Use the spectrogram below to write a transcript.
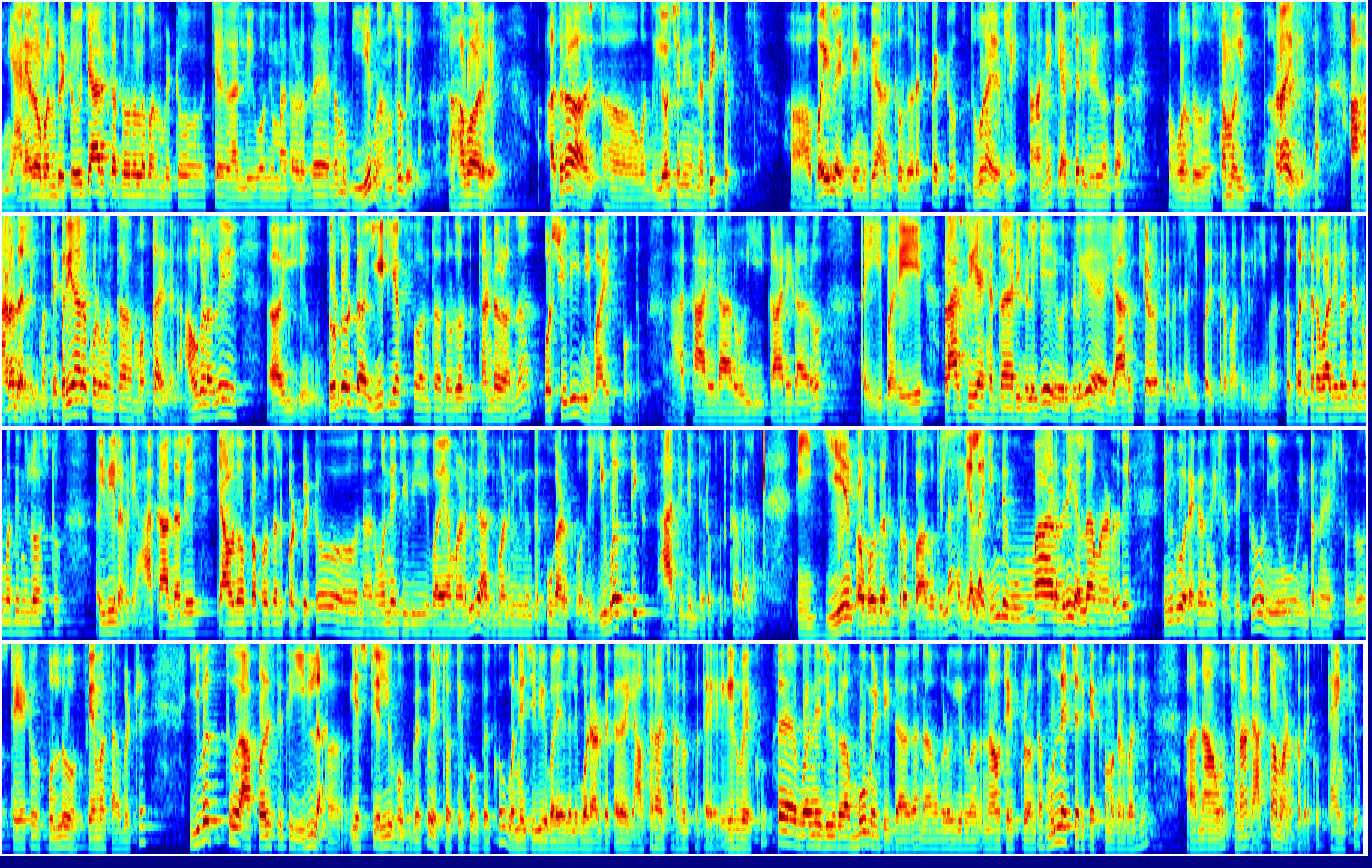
ಇನ್ಯಾರ್ಯಾರೋ ಬಂದುಬಿಟ್ಟು, ಜಾರಿ ಥರದವರೆಲ್ಲ ಬಂದುಬಿಟ್ಟು ಚ, ಅಲ್ಲಿ ಹೋಗಿ ಮಾತಾಡಿದ್ರೆ ನಮಗೆ ಏನು ಅನಿಸೋದಿಲ್ಲ. ಸಹಬಾಳ್ವೆ. ಅದರ ಒಂದು ಯೋಚನೆಯನ್ನು ಬಿಟ್ಟು ವೈಲ್ಡ್ ಲೈಫ್ ಏನಿದೆ ಅದಕ್ಕೆ ಒಂದು ರೆಸ್ಪೆಕ್ಟು ದೂರ ಇರಲಿ. ಆನೆ ಕ್ಯಾಪ್ಚರ್ಗೆ ಹಿಡಿಯುವಂಥ ಒಂದು ಸಮ, ಹಣ ಇದೆಯಲ್ಲ, ಆ ಹಣದಲ್ಲಿ ಮತ್ತು ಪರಿಹಾರ ಕೊಡುವಂಥ ಮೊತ್ತ ಇದೆಯಲ್ಲ, ಅವುಗಳಲ್ಲಿ ದೊಡ್ಡ ದೊಡ್ಡ ಇ ಟಿ ಎಫ್ ಅಂತ ದೊಡ್ಡ ದೊಡ್ಡ ತಂಡಗಳನ್ನು ವರ್ಷಿಡೀ ನಿಭಾಯಿಸ್ಬೋದು. ಆ ಕಾರಿಡಾರು, ಈ ಕಾರಿಡಾರು ಈ ಬರೀ ರಾಷ್ಟ್ರೀಯ ಹೆದ್ದಾರಿಗಳಿಗೆ, ಇವರುಗಳಿಗೆ ಯಾರು ಕೇಳೋಕಿರೋದಿಲ್ಲ ಈ ಪರಿಸರವಾದಿಗಳು ಇವತ್ತು ಪರಿಸರವಾದಿಗಳ ಜನರ ಮಧ್ಯೆ ನಿಲ್ಲುವಷ್ಟು ಇದಿಲ್ಲ ಬಿಡಿ. ಆ ಕಾಲದಲ್ಲಿ ಯಾವುದೋ ಪ್ರಪೋಸಲ್ ಕೊಟ್ಬಿಟ್ಟು ನಾನು ವನ್ಯಜೀವಿ ವಲಯ ಮಾಡಿದ್ವಿ, ಅದು ಮಾಡಿದೀವಿ ಇದು ಅಂತ ಕೂಗಾಡ್ಕೋಬೋದು. ಇವತ್ತಿಗೆ ಸಾಧ್ಯವಿಲ್ದಿರೋ ಬದುಕವೆಲ್ಲ ನೀ ಏನು ಪ್ರಪೋಸಲ್ ಕೊಡೋಕ್ಕೂ ಆಗೋದಿಲ್ಲ. ಅದೆಲ್ಲ ಹಿಂದೆ ಮಾಡಿದ್ರಿ, ಎಲ್ಲ ಮಾಡಿದ್ರಿ, ನಿಮಗೂ ರೆಕಗ್ನಿಷನ್ ಸಿಕ್ತು. ನೀವು ಇಂಟರ್ನ್ಯಾಷನಲ್ಲು ಸ್ಟೇಟು ಫುಲ್ಲು ಫೇಮಸ್ ಆಗಿಬಿಟ್ರಿ. ಇವತ್ತು ಆ ಪರಿಸ್ಥಿತಿ ಇಲ್ಲ. ಎಷ್ಟು ಎಲ್ಲಿ ಹೋಗಬೇಕು ಎಷ್ಟೊತ್ತಿಗೆ ಹೋಗಬೇಕು, ವನ್ಯಜೀವಿ ವಲಯದಲ್ಲಿ ಓಡಾಡಬೇಕಾದ್ರೆ ಯಾವ ಥರ ಜಾಗರೂಕತೆ ಇರಬೇಕು. ಮತ್ತು ವನ್ಯಜೀವಿಗಳ ಮೂವ್ಮೆಂಟ್ ಇದ್ದಾಗ ನಾವುಗಳು ಇರುವ, ನಾವು ತೆಗೆದುಕೊಳ್ಳುವಂಥ ಮುನ್ನೆಚ್ಚರಿಕೆ ಕ್ರಮಗಳ ಬಗ್ಗೆ ನಾವು ಚೆನ್ನಾಗಿ ಅರ್ಥ ಮಾಡ್ಕೋಬೇಕು. Thank you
